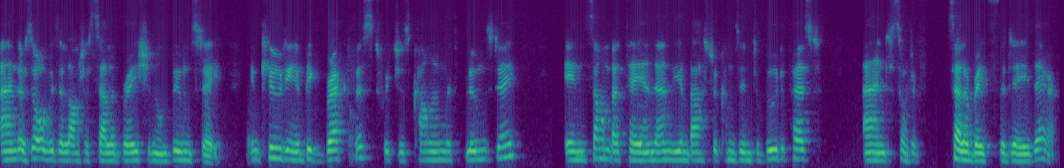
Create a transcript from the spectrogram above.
And there's always a lot of celebration on Bloomsday, including a big breakfast, which is common with Bloomsday in Szombathely, and then the ambassador comes into Budapest and sort of celebrates the day there.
